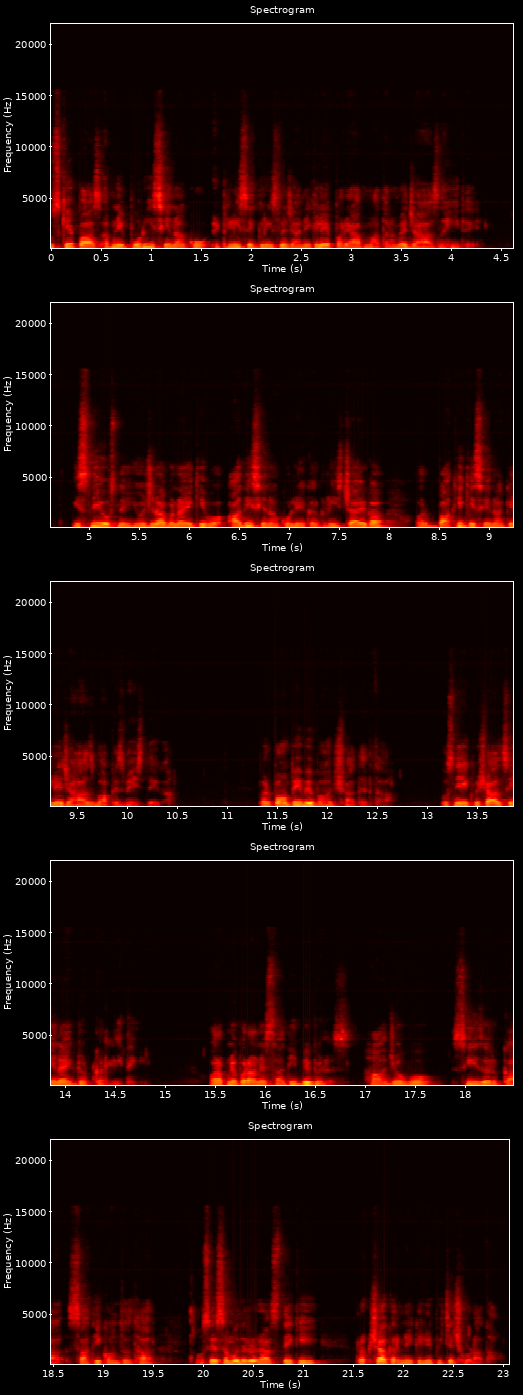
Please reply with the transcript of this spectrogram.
उसके पास अपनी पूरी सेना को इटली से ग्रीस ले जाने के लिए पर्याप्त मात्रा में जहाज़ नहीं थे। इसलिए उसने योजना बनाई कि वो आधी सेना को लेकर ग्रीस जाएगा और बाकी की सेना के लिए जहाज़ वापस भेज देगा। पर पॉम्पी भी बहुत शातिर था। उसने एक विशाल सेना एकजुट कर ली थी। और अपने पुराने साथी बिबुलस हाँ जो वो सीजर का साथी कौंसल था, उसे समुद्र रास्ते की रक्षा करने के लिए पीछे छोड़ा था।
